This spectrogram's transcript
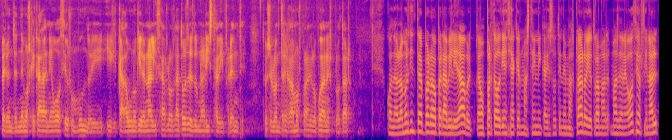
pero entendemos que cada negocio es un mundo y, y que cada uno quiere analizar los datos desde una arista diferente. Entonces se lo entregamos para que lo puedan explotar. Cuando hablamos de interoperabilidad, porque tenemos parte de audiencia que es más técnica y esto tiene más claro y otra más, de negocio, al final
